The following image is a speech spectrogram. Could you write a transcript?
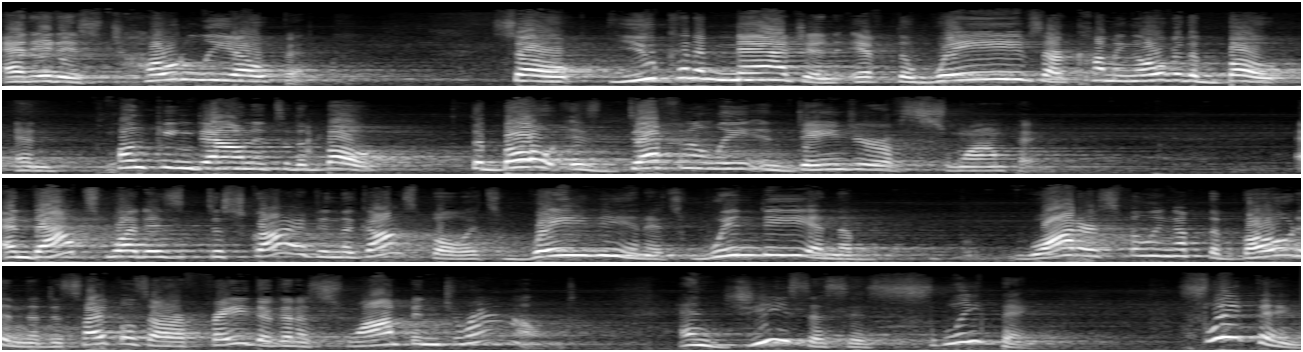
and it is totally open. So you can imagine if the waves are coming over the boat and plunking down into the boat, the boat is definitely in danger of swamping. And that's what is described in the gospel. It's wavy and it's windy, and the water's filling up the boat, and the disciples are afraid they're going to swamp and drown. And Jesus is sleeping, sleeping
